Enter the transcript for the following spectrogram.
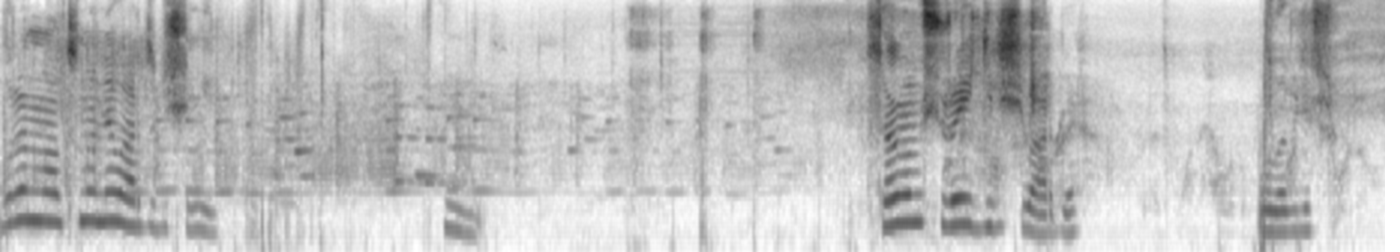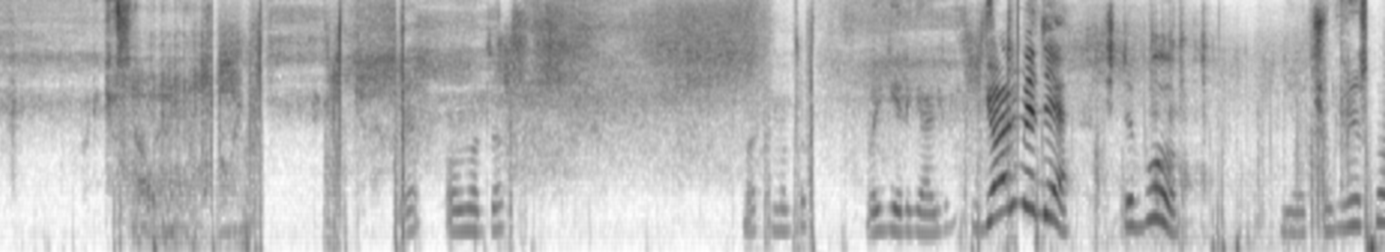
Buranın altına ne vardı düşüneyim. Hmm. Sanırım şuraya giriş vardı. Olabilir. Olmadı. Bakmadım. Ve geri geldim. Gelmedi. İşte bu. Niye açılmıyorsun?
